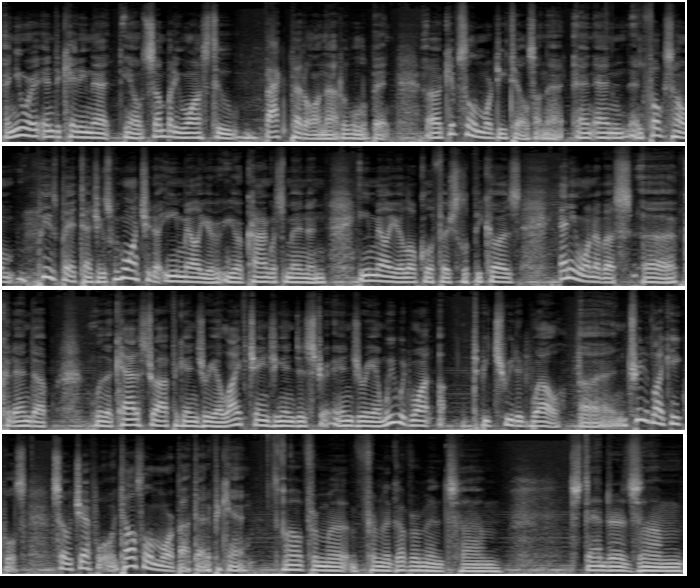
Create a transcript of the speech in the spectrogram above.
And you were indicating that, you know, somebody wants to backpedal on that a little bit. Uh, give us a little more details on that. And and and folks home, please pay attention because we want you to email your your congressman and email your local officials because any one of us uh, could end up with a catastrophic injury, a life changing injury, and we would want uh, to be treated well uh, and treated like equals. So, Jeff, tell us a little more about that if you can. Well, from uh, from the government um, standards, um,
